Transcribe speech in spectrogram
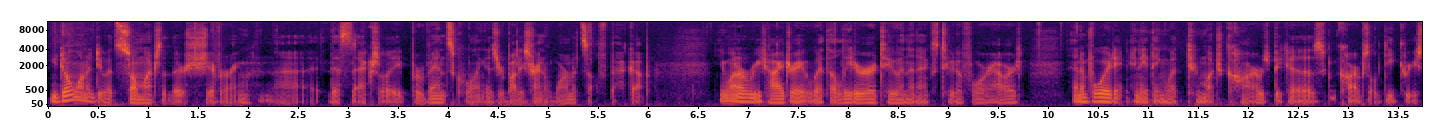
You don't want to do it so much that they're shivering. Uh, this actually prevents cooling as your body's trying to warm itself back up. You want to rehydrate with a liter or two in the next two to four hours and avoid anything with too much carbs because carbs will decrease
